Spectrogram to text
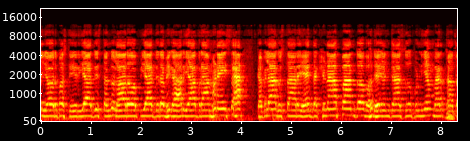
శ్రేయోరుపస్థీర్యాదిస్తన్నులారోప్యాదిరభిఘార్యా బ్రాహ్మణై సహ. కపిలాదుస్తారయే దక్షిణాపాంతో బుధేయం చాస్తు పుణ్యం వర్ధత.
